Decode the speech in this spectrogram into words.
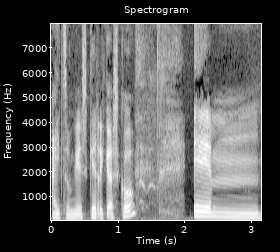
Aitzongi eskerrik asko. Em,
